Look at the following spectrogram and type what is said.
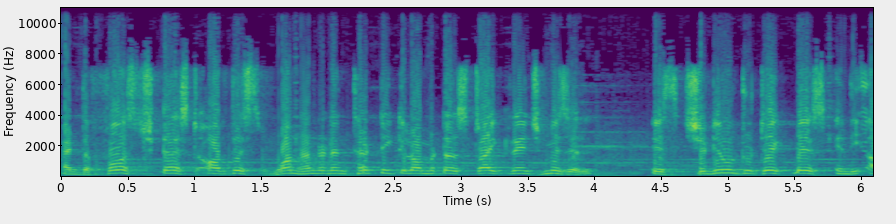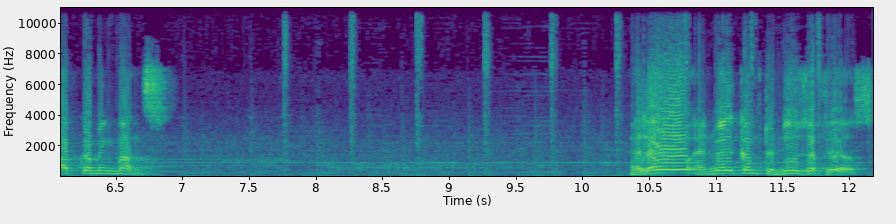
and the first test of this 130 km strike range missile is scheduled to take place in the upcoming months. Hello and welcome to News Affairs.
